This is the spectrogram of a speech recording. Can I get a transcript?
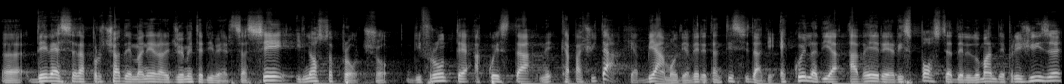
eh, deve essere approcciata in maniera leggermente diversa. Se il nostro approccio di fronte a questa capacità che abbiamo di avere tantissimi dati è quella di avere risposte a delle domande precise,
